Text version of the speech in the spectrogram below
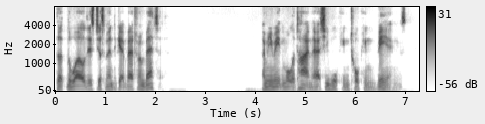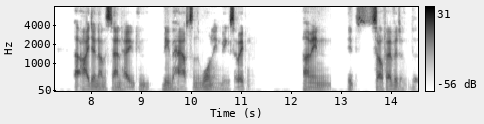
that the world is just meant to get better and better. I mean, you meet them all the time. They're actually walking, talking beings. Uh, I don't understand how you can leave the house in the morning being so ignorant. I mean, it's self evident that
